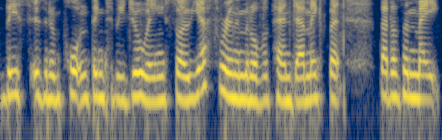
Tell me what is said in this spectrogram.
this is an important thing to be doing. So yes, we're in the middle of a pandemic, but that doesn't make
